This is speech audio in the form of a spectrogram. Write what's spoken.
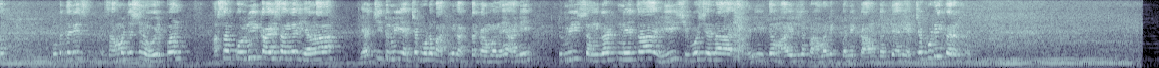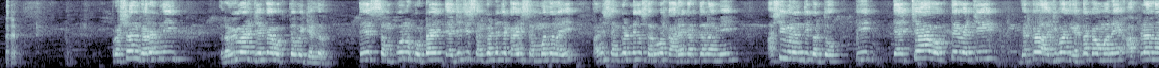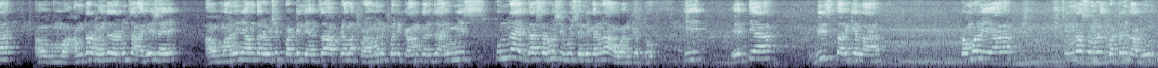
कुठेतरी सामंजस्य होईल. पण असं कोणी काही सांगेल याला याची तुम्ही याच्या पुढं बातमी लागता कामा नये. आणि तुम्ही संघटनेचा ही शिवसेना ही इथं महायुतीचं प्रामाणिकपणे काम करते आणि याच्या पुढेही करत नाही. प्रशांत घरातली रविवारी जे काय वक्तव्य केलं ते संपूर्ण खोटं आहे. त्याच्याशी संघटनेचा काही संबंध नाही. आणि संघटनेच्या सर्व कार्यकर्त्यांना मी अशी विनंती करतो की त्याच्या वक्तव्याची दखल अजिबात घेता कामा नये. आपल्याला आमदार महेंद्र दळवींचा आदेश आहे. माननीय आमदार अभिषेक पाटील यांचा आपल्याला प्रामाणिकपणे काम करायचं आहे. आणि मी पुन्हा एकदा सर्व शिवसैनिकांना आवाहन करतो की येत्या वीस तारखेला कमल या चिन्हासमोरच बटन दाबून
